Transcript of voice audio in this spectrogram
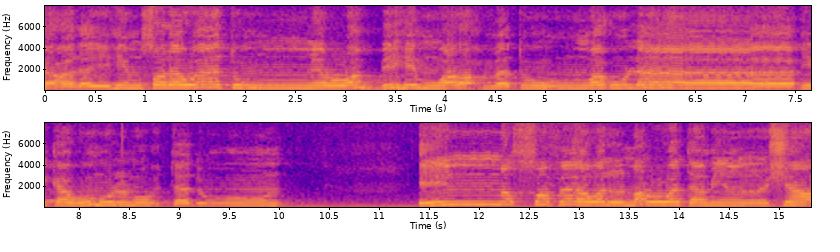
عليهم صلوات من ربهم ورحمة وأولئك هم المهتدون. إن الصفا والمروة من شعائر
